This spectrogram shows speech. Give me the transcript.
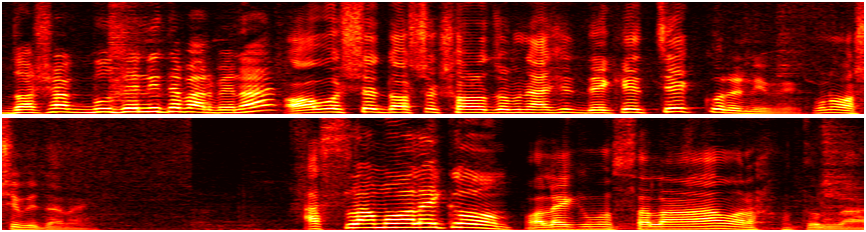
দর্শক বুঝে নিতে পারবে না? অবশ্যই দর্শক সরজমিনে আসে দেখে চেক করে নিবে কোনো অসুবিধা নাই। আসসালামু আলাইকুম। ওয়ালাইকুম আসসালাম রহমতুল্লাহ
